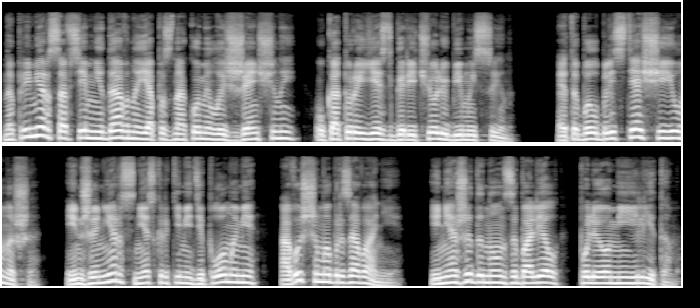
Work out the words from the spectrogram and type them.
Например, совсем недавно я познакомилась с женщиной, у которой есть горячо любимый сын. Это был блестящий юноша, инженер с несколькими дипломами о высшем образовании, и неожиданно он заболел полиомиелитом.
